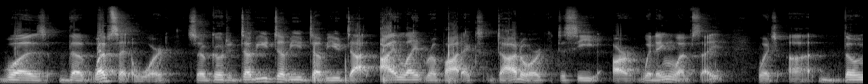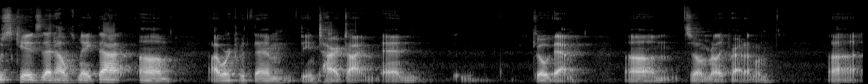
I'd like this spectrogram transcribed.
was the website award, so go to www.iliterobotics.org to see our winning website, which uh, those kids that helped make that, um, I worked with them the entire time, and go them. Um, so I'm really proud of them. Uh,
